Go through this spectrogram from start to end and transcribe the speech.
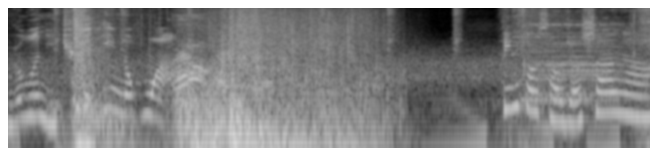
如果你确定的话，边个受咗伤啊？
